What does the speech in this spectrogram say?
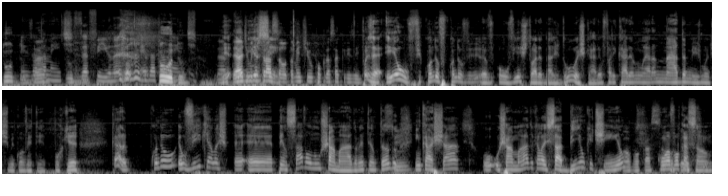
Tudo. Exatamente. Né? Desafio, né? exatamente. Tudo. Né? E- Até e- a e administração. assim- também tive um pouco dessa crise aí. Pois é, eu, quando eu, quando eu, vi- eu ouvi a história das duas, cara, eu falei, cara, eu não era nada mesmo antes de me converter. Porque, cara, quando eu, eu vi que elas é, é, pensavam num chamado, né? Tentando Sim. encaixar o, o chamado que elas sabiam que tinham Com a vocação. com a vocação.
